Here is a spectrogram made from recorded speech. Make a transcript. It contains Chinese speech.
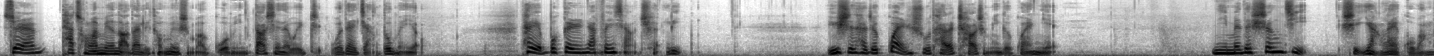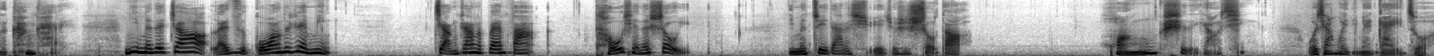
虽然他从来没有脑袋里头没有什么国民，到现在为止我在讲都没有，他也不跟人家分享权力。于是他就灌输他的朝臣们一个观念：你们的生计是仰赖国王的慷慨，你们的骄傲来自国王的任命、奖章的颁发、头衔的授予，你们最大的喜悦就是受到皇室的邀请。我将为你们盖一座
